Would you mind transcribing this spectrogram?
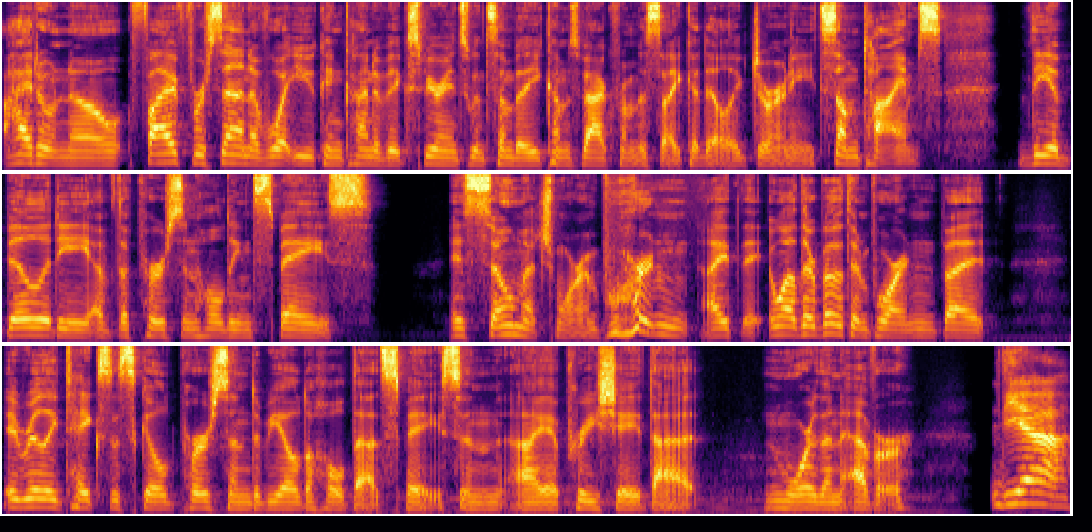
I don't know, 5% of what you can kind of experience when somebody comes back from a psychedelic journey. Sometimes the ability of the person holding space is so much more important. I think, well, they're both important, but it really takes a skilled person to be able to hold that space. And I appreciate that more than ever. Yeah,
